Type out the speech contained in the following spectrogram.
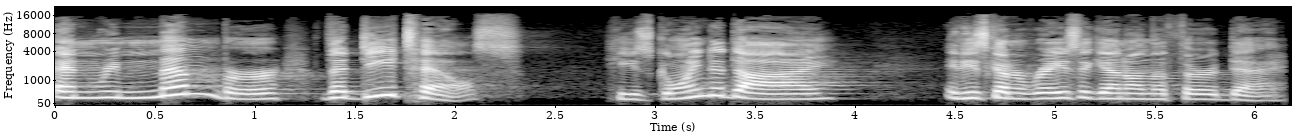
and remember the details. He's going to die and he's going to raise again on the third day.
